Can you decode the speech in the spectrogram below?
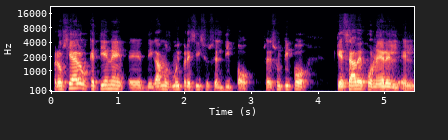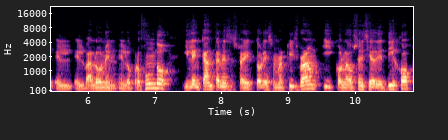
Pero si hay algo que tiene, eh, digamos, muy preciso es el deep O sea, es un tipo que sabe poner el, balón en, lo profundo y le encantan esas trayectorias a Marquise Brown y con la ausencia de D-Hop,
